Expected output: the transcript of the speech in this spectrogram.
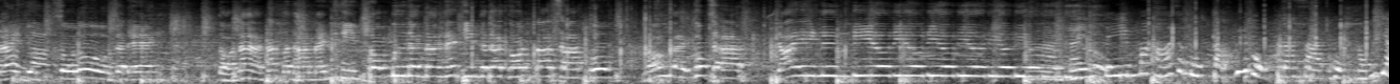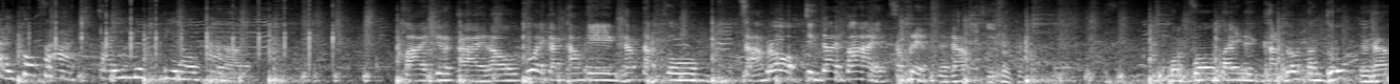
ได้หยุดโซโล่แสดงต่อหน้าท่านประธานในพิธีปรบมือดังๆ ให้ทีมกระดากรปราสาทอกน้องใหญ่คงสะอาดใจหนึ่งเดียวเดียวเดียวเดียวเดียวเดียวในทีมมหาสมุทรกับ หนองใหญ่โคกสะอาดใจหนึ่งเดียวค่ะครับป้ายเครือข่ายเราช่วยกันทำเองครับตัดโฟมสามรอบจึงได้ป้ายสำเร็จนะครับ หมดโฟมไปหนึ่งคันรถบรรทุกนะครับ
